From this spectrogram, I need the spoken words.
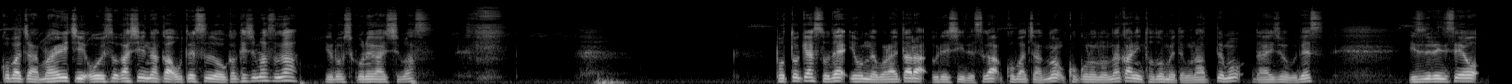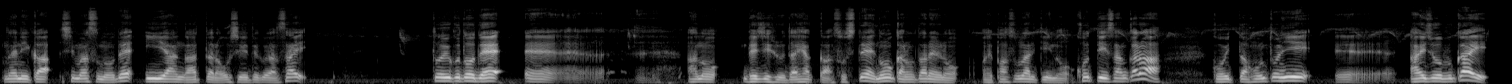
コバちゃん、毎日お忙しい中、お手数をおかけしますが、よろしくお願いします。ポッドキャストで読んでもらえたら嬉しいですが、コバちゃんの心の中に留めてもらっても大丈夫です。いずれにせよ何かしますので、いい案があったら教えてください。ということで、えー、あの、ベジフル大百科、そして農家の種のパーソナリティのコッティさんからこういった本当に、えー、愛情深い、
